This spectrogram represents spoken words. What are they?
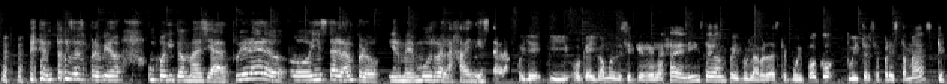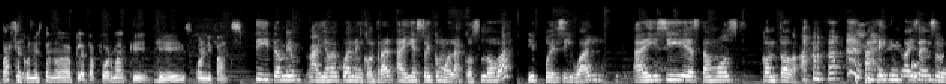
Entonces prefiero un poquito más ya Twitter o, o Instagram, pero irme muy relajada en Instagram. Oye, y ok, vamos a decir que relajada en Instagram, Facebook la verdad es que muy poco, Twitter se presta más. ¿Qué pasa Sí. con esta nueva plataforma que, que es OnlyFans? Sí, también allá me pueden encontrar. Ahí estoy como la Koslova y pues igual, ahí sí estamos con todo. ahí no hay censura.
